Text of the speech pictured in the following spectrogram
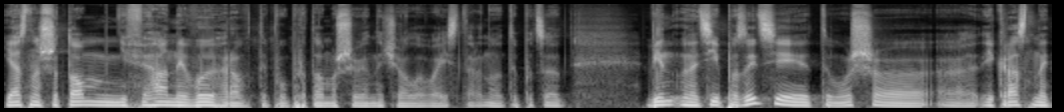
ясно, що Том ніфіга не виграв, типу, при тому, що він очолив Вейстер. Ну, типу, це. Він на цій позиції, тому що е, якраз не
